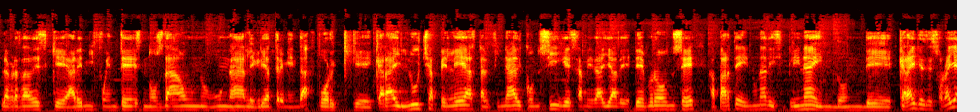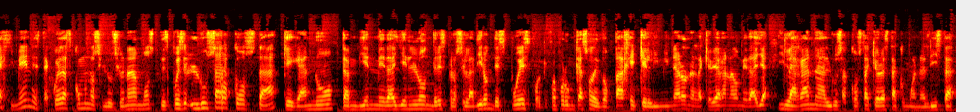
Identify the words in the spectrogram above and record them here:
la verdad es que Aremi Fuentes nos da un- una alegría tremenda porque, caray, lucha, pelea hasta el final, consigue esa medalla de, de bronce. Aparte, en una disciplina en donde, caray, desde Soraya Jiménez, ¿te acuerdas cómo nos ilusionamos? Después, Luz Acosta, que ganó también medalla en Londres, pero se la dieron después porque fue por un caso de dopaje que eliminaron a la que había ganado medalla y la gana Luz Acosta, que ahora está como analista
